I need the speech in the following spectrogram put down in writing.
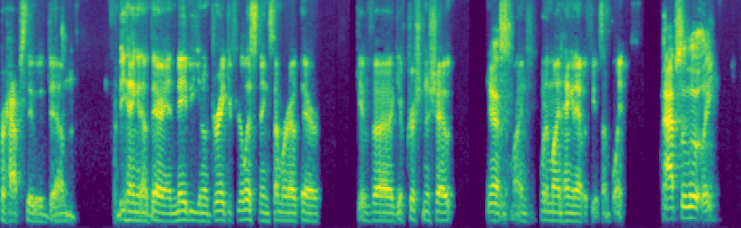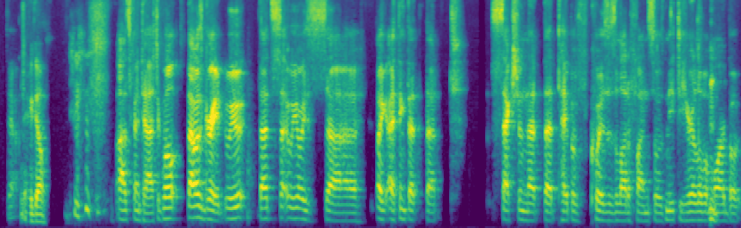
perhaps they would um, be hanging out there. And maybe you know Drake, if you're listening somewhere out there, give uh, give Christian a shout. Yes, wouldn't mind wouldn't mind hanging out with you at some point. Absolutely. Yeah, there you go. oh, that's fantastic. Well, that was great. We that's we always uh, like. I think that that section that that type of quiz is a lot of fun. So it's neat to hear a little bit hmm. more about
